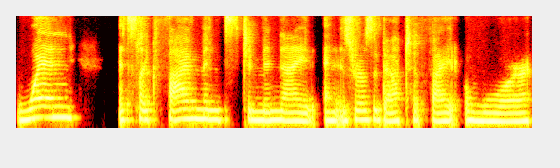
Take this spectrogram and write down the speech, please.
when it's like five minutes to midnight and Israel's about to fight a war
